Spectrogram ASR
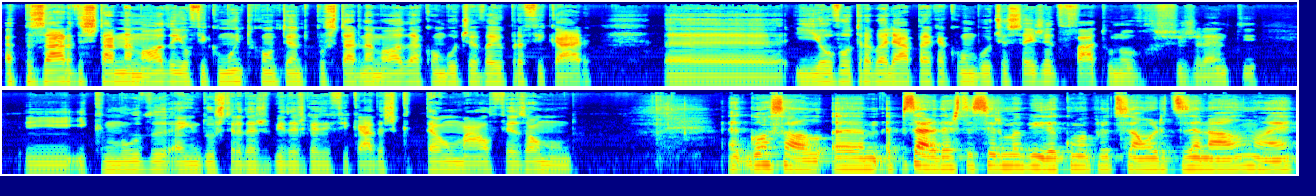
apesar de estar na moda, e eu fico muito contente por estar na moda, a kombucha veio para ficar uh, e eu vou trabalhar para que a kombucha seja de fato o novo refrigerante e, e que mude a indústria das bebidas gasificadas que tão mal fez ao mundo. Ah, Gonçalo, um, apesar desta ser uma bebida com uma produção artesanal, não é?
